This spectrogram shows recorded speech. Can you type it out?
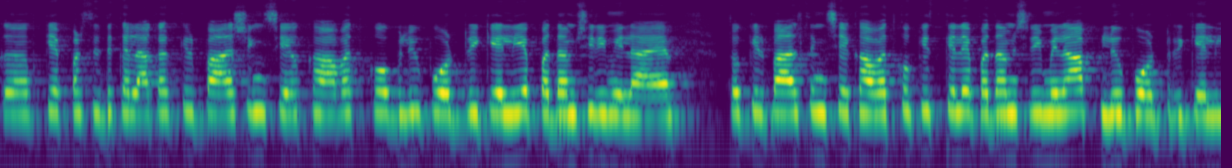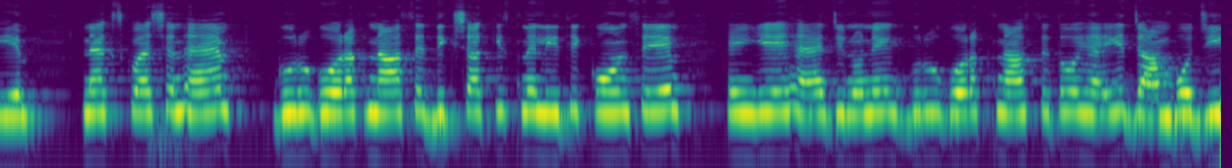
के प्रसिद्ध कलाकार कृपाल सिंह शेखावत को ब्लू पोट्री के लिए पद्मश्री मिला है। तो कृपाल सिंह शेखावत को किसके लिए पद्मश्री मिला? ब्लू पोट्री के लिए। नेक्स्ट क्वेश्चन है, गुरु गोरखनाथ से दीक्षा किसने ली थी? कौन से ये है जिन्होंने गुरु गोरखनाथ से तो है ये जाम्बो जी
